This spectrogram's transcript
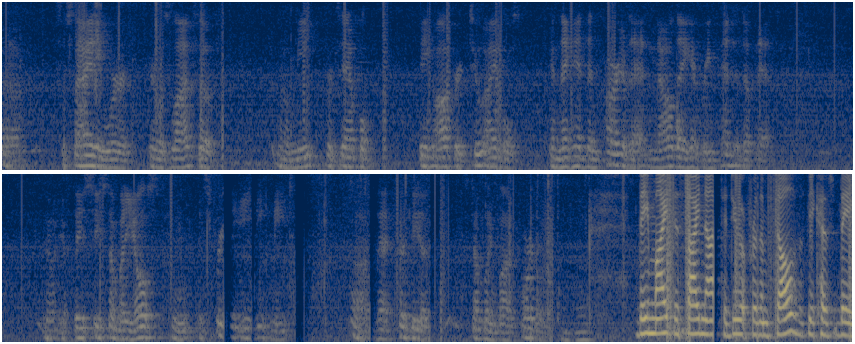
uh, society where there was lots of uh, meat, for example, being offered to idols, and they had been part of that, and now they have repented of that. You know, if they see somebody else who is freely eating meat, uh, that could be a stumbling block for them. They might decide not to do it for themselves because they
